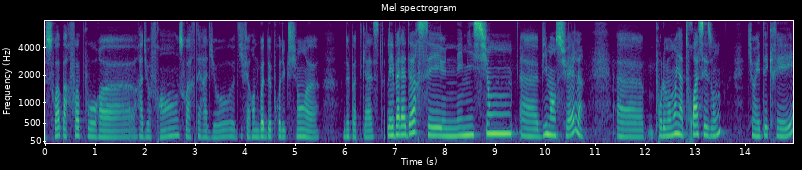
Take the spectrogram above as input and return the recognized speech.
soit parfois pour Radio France ou Arte Radio, différentes boîtes de production de podcasts. Les Baladeurs, c'est une émission bimensuelle euh, pour le moment, il y a trois saisons qui ont été créées.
